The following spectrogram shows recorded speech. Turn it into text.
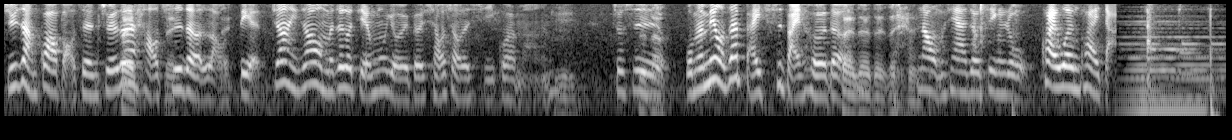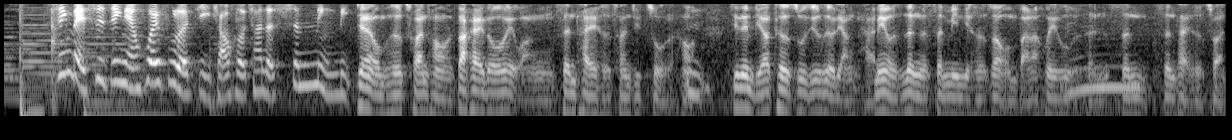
局长挂保证，绝对好吃的老店。局长，你知道我们这个节目有一个小小的习惯吗？嗯。就是我们没有在白吃白喝的。对对对对。那我们现在就进入快问快答。新北市今年恢复了几条河川的生命力？现在我们河川哈，大概都会往生态河川去做了哈。今年比较特殊，就是有两台没有任何生命力河川，我们把它恢复成生生态河川。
